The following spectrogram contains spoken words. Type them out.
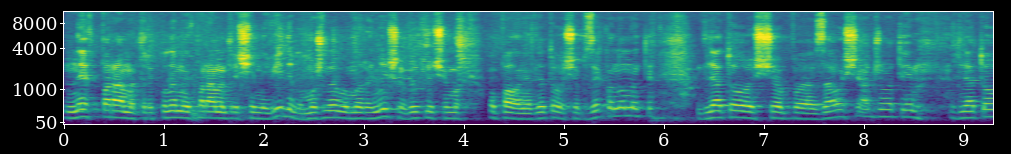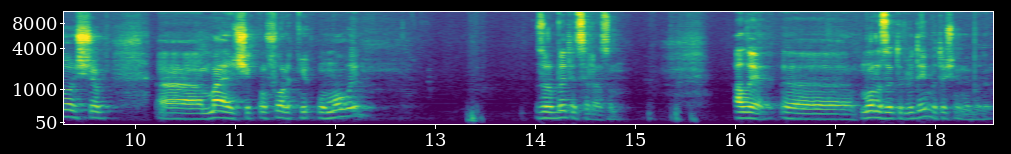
Не в параметри, коли ми в параметри ще не війдемо, можливо, ми раніше виключимо опалення для того, щоб зекономити, для того, щоб е, заощаджувати, для того, щоб, маючи комфортні умови, зробити це разом. Але е, морозити людей ми точно не будемо.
